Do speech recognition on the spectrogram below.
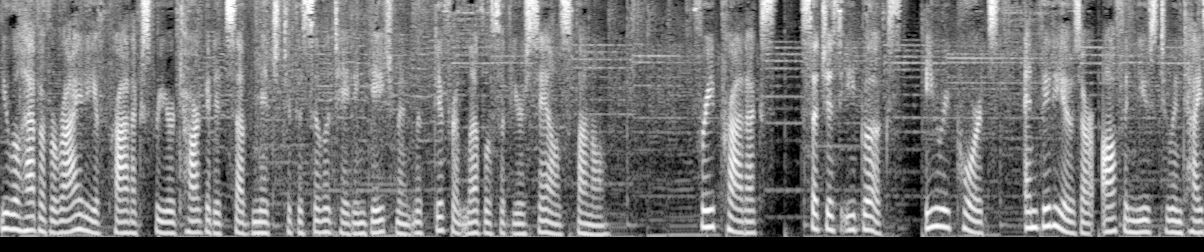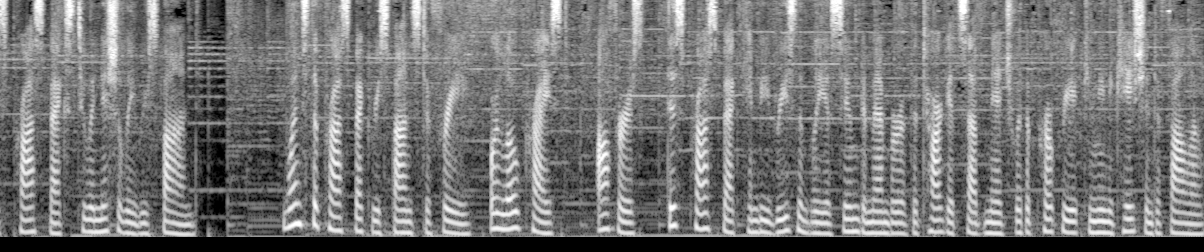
you will have a variety of products for your targeted sub niche to facilitate engagement with different levels of your sales funnel. Free products, such as ebooks, e reports, and videos, are often used to entice prospects to initially respond. Once the prospect responds to free, or low priced, offers, this prospect can be reasonably assumed a member of the target sub niche with appropriate communication to follow,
